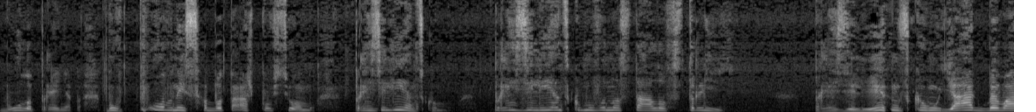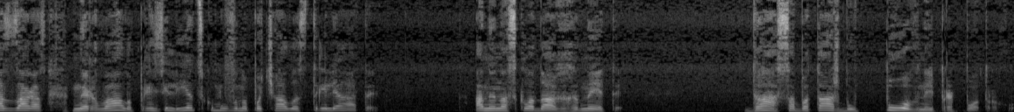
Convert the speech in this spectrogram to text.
було прийнято. Був повний саботаж по всьому. При Зеленському. При Зеленському воно стало в стрій. При Зеленському, як би вас зараз не рвало, при Зеленському воно почало стріляти, а не на складах гнити. Да, саботаж був повний при потроху.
